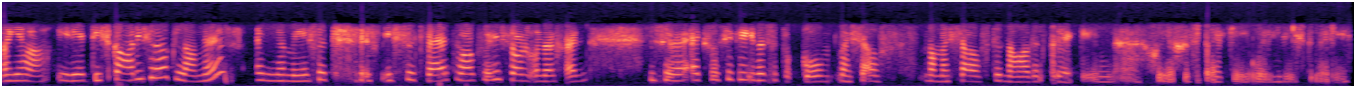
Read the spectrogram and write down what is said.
Maar ja, jy weet die skadu raak langer en die mense het is dit werk maak vir die son ondergaan. So ek sal seker iewers op kom myself na myself te nader trek en 'n uh, goeie gesprek hê oor hierdie storie.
